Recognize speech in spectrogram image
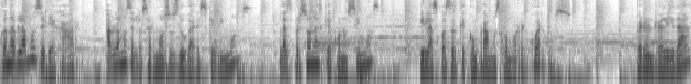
Cuando hablamos de viajar, hablamos de los hermosos lugares que vimos, las personas que conocimos y las cosas que compramos como recuerdos. Pero en realidad,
